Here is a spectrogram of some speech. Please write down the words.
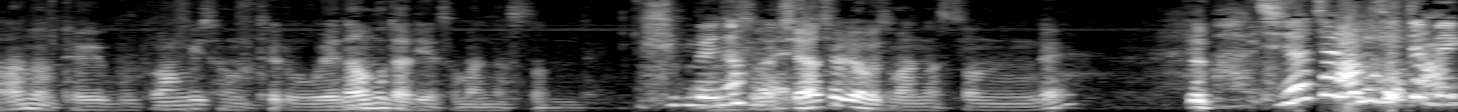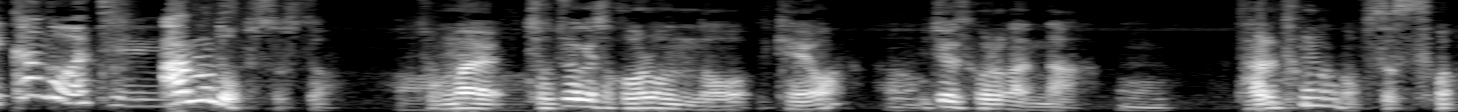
나는 되게 무방비 상태로 외나무 다리에서 만났었는데. 왜냐면. 나 지하철역에서 만났었는데 아, 지하철이 아무도- 진짜 아- 맥한 것 같아. 아무도 없었어. 정말 저쪽에서 걸어온 너 걔와 어. 이쪽에서 걸어간 나 어. 다른 통로는 없었어.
